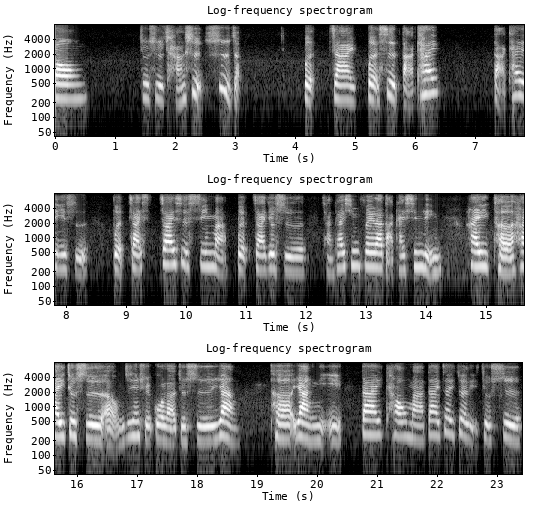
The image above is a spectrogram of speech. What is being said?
ลอง就是尝试试着เปิดใจเปิด是打开打开的意思เปิดใจใจ是心嘛เปิดใจ就是敞开心扉啦打开心灵 Hi，他 Hi 就是呃，我们之前学过了，就是让，特让你待靠吗，待在这里就是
